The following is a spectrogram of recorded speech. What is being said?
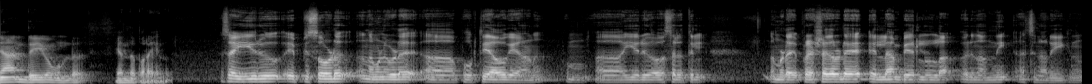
ഞാൻ ദൈവമുണ്ട് എന്ന് പറയുന്നത്. സാർ ഈ ഒരു എപ്പിസോഡ് നമ്മളിവിടെ പൂർത്തിയാവുകയാണ്. ഈ ഒരു അവസരത്തിൽ നമ്മുടെ പ്രേക്ഷകരുടെ എല്ലാം പേരിലുള്ള ഒരു നന്ദി അച്ഛൻ അറിയിക്കുന്നു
